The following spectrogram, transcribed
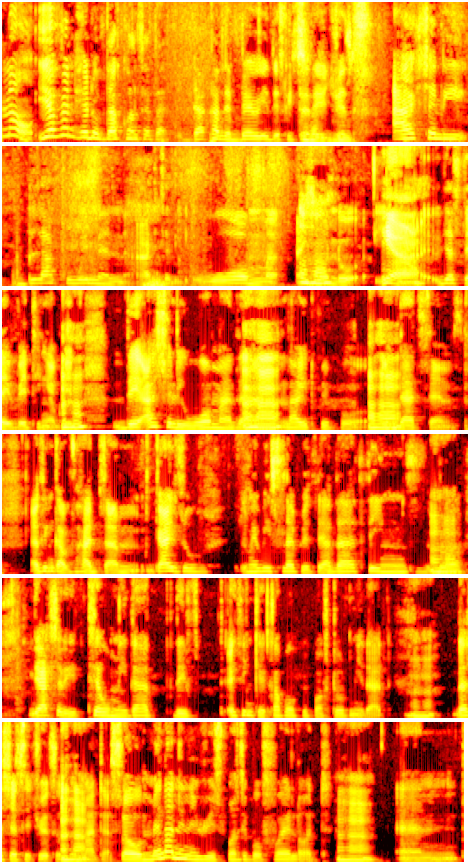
No, you haven't heard of that concept that the darker the berry, the sweeter the juice. Actually, black women actually warm. Mm-hmm. Even though, Yeah. just diverting a bit, mm-hmm. they're actually warmer than mm-hmm. light people in that sense. I think I've had some guys who maybe slept with the other things. Blah, mm-hmm. they actually tell me that they've. I think a couple of people have told me that. Mhm. That's just the truth of the mm-hmm. matter. So melanin is responsible for a lot Mm-hmm. and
